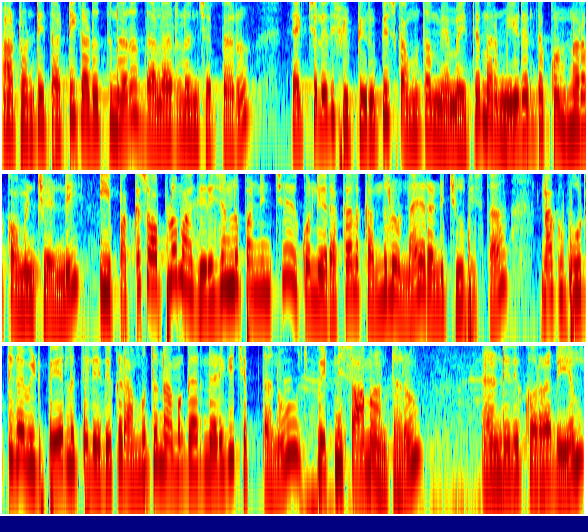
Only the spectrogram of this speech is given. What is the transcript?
ఆ ట్వంటీ థర్టీకి అడుగుతున్నారు దళారులు అని చెప్పారు. యాక్చువల్లీ ఇది ఫిఫ్టీ రూపీస్కి అమ్ముతాం మేమైతే. మరి మీరు ఎంత కొంటున్నారో కామెంట్ చేయండి. ఈ పక్క షాప్లో మా గిరిజనులు పండించే కొన్ని రకాల కందులు ఉన్నాయి. రండి చూపిస్తా. నాకు పూర్తిగా వీటి పేర్లు తెలియదు. ఇక్కడ అమ్ముతున్న అమ్మగారిని అడిగి చెప్తాను. వీటిని సామా అంటారు. అండ్ ఇది కొర్ర బియ్యం.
